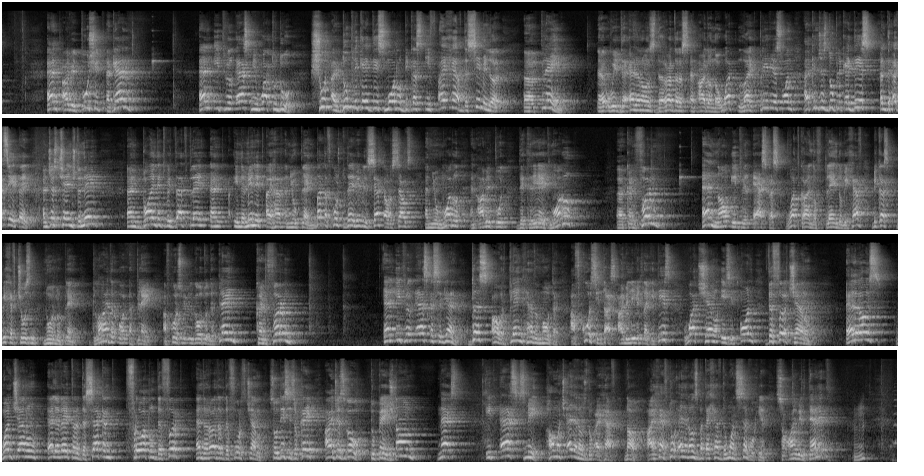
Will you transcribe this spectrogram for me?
and I will push it again and it will ask me what to do. Should I duplicate this model? Because if I have the similar uh, plane uh, with the ailerons, the rudders and I don't know what, like previous one, I can just duplicate this and that's it. Eh? And just change the name and bind it with that plane and in a minute I have a new plane. But of course today we will set ourselves a new model and I will put the create model, uh, confirm and now it will ask us what kind of plane do we have because we have chosen normal plane, glider or a plane. Of course we will go to the plane, confirm and it will ask us again, does our plane have a motor? Of course it does, I will leave it like it is. What channel is it on? The third channel. Ailerons, one channel, elevator, the second, throttle, the third, and the rudder, the fourth channel. So this is okay. I just go to page down, next. It asks me how much ailerons do I have. Now, I have two ailerons, but I have the one servo here. So I will tell it hmm?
